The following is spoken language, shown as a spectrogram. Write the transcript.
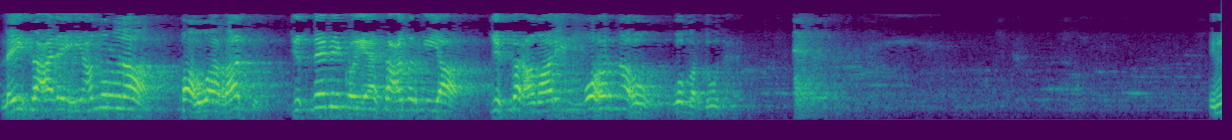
لیس علیہ امرنا فہو رد۔ جس نے بھی کوئی ایسا عمل کیا جس پر ہماری مہر نہ ہو، وہ مردود ہے۔ ان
